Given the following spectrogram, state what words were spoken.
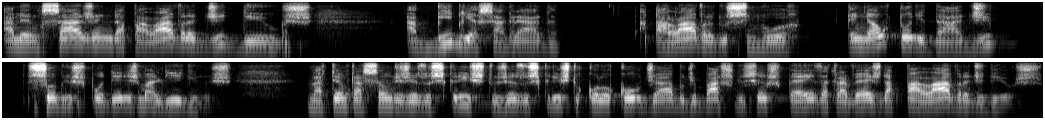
à mensagem da palavra de Deus. A Bíblia Sagrada, a palavra do Senhor, tem autoridade sobre os poderes malignos. Na tentação de Jesus Cristo, Jesus Cristo colocou o diabo debaixo dos seus pés através da palavra de Deus.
